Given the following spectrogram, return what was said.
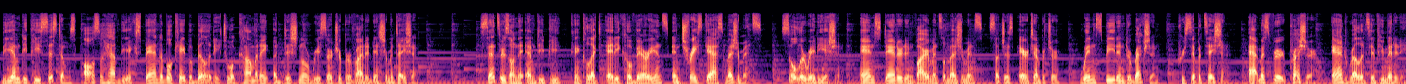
The MDP systems also have the expandable capability to accommodate additional researcher-provided instrumentation. Sensors on the MDP can collect eddy covariance and trace gas measurements, solar radiation, and standard environmental measurements such as air temperature, wind speed and direction, precipitation, atmospheric pressure, and relative humidity.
